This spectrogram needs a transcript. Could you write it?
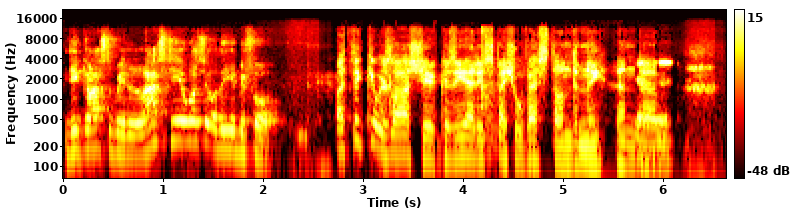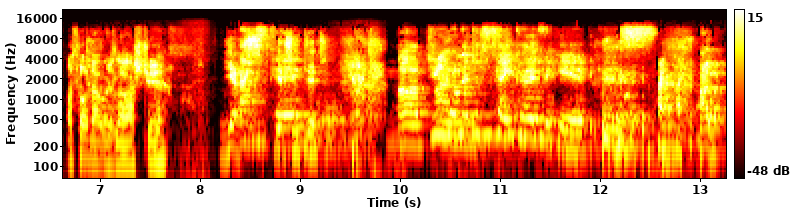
He did Glastonbury last year, was it, or the year before? I think it was last year because he had his special vest on, didn't he? And Yeah, um, yeah. I thought that was last year. Yes, Thanks, yes, he did. Um, Do you and, want to just take over here because um,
